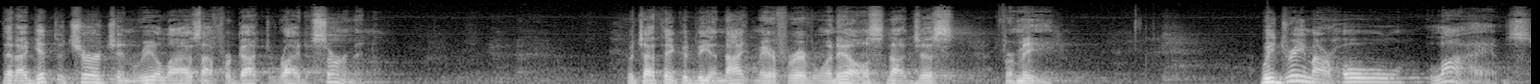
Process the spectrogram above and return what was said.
that I get to church and realize I forgot to write a sermon, which I think would be a nightmare for everyone else, not just for me. We dream our whole lives.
